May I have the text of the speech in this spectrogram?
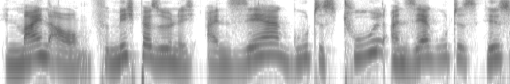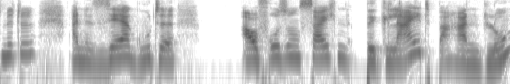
in meinen Augen für mich persönlich ein sehr gutes Tool, ein sehr gutes Hilfsmittel, eine sehr gute Aufrüstungszeichen, Begleitbehandlung,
